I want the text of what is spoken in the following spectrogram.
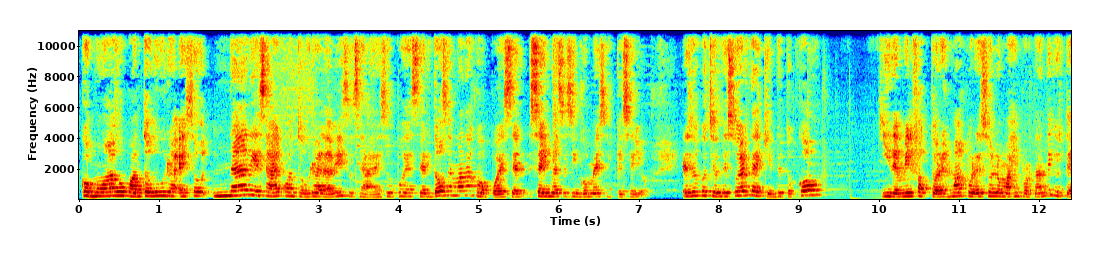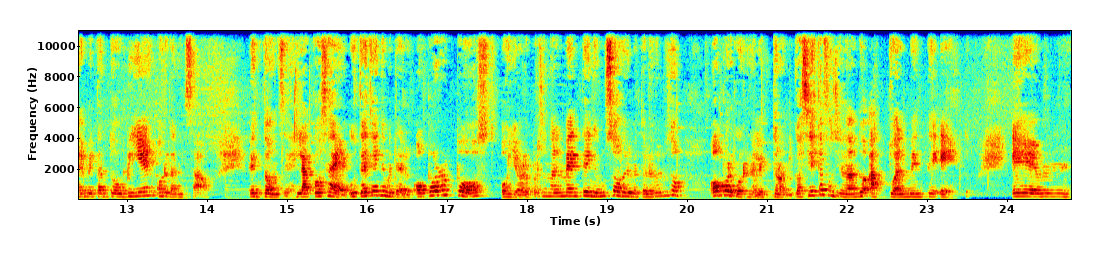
¿Cómo hago? ¿Cuánto dura? Eso nadie sabe cuánto dura la visa. O sea, eso puede ser dos semanas como puede ser seis meses, cinco meses, qué sé yo. Eso es cuestión de suerte, de quién te tocó y de mil factores más. Por eso es lo más importante que ustedes metan todo bien organizado. Entonces, la cosa es, ustedes tienen que meterlo o por post o llevarlo personalmente en un sobre, meterlo en el buzón o por correo electrónico. Así está funcionando actualmente esto. Em,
